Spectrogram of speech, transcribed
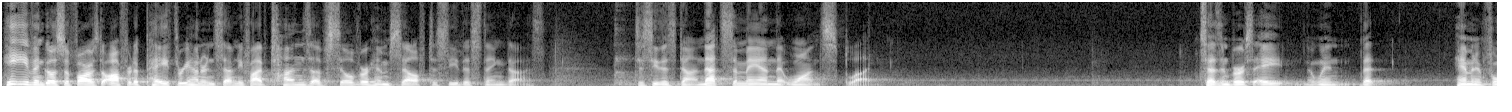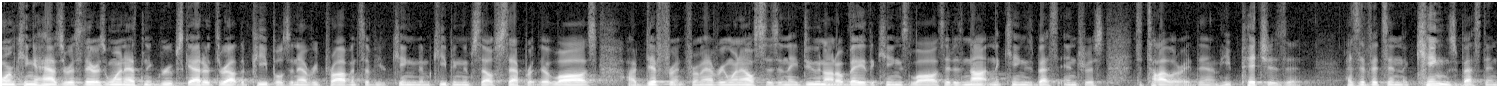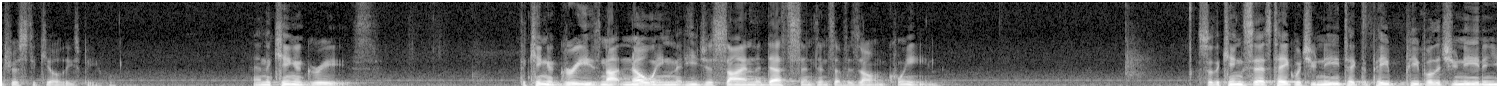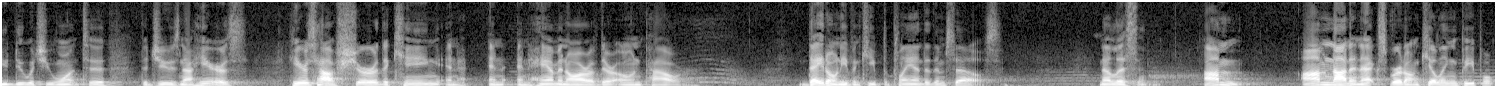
He even goes so far as to offer to pay 375 tons of silver himself to see this thing does to see this done. That's the man that wants blood. It says in verse 8 that when that Haman informed King Ahasuerus, there is one ethnic group scattered throughout the peoples in every province of your kingdom, keeping themselves separate. Their laws are different from everyone else's, and they do not obey the king's laws. It is not in the king's best interest to tolerate them. He pitches it as if it's in the king's best interest to kill these people. And the king agrees. The king agrees, not knowing that he just signed the death sentence of his own queen. So the king says, Take what you need, take the pe- people that you need, and you do what you want to the Jews. Now, here's, here's how sure the king and, and, and Haman are of their own power they don't even keep the plan to themselves. Now, listen, I'm, I'm not an expert on killing people,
